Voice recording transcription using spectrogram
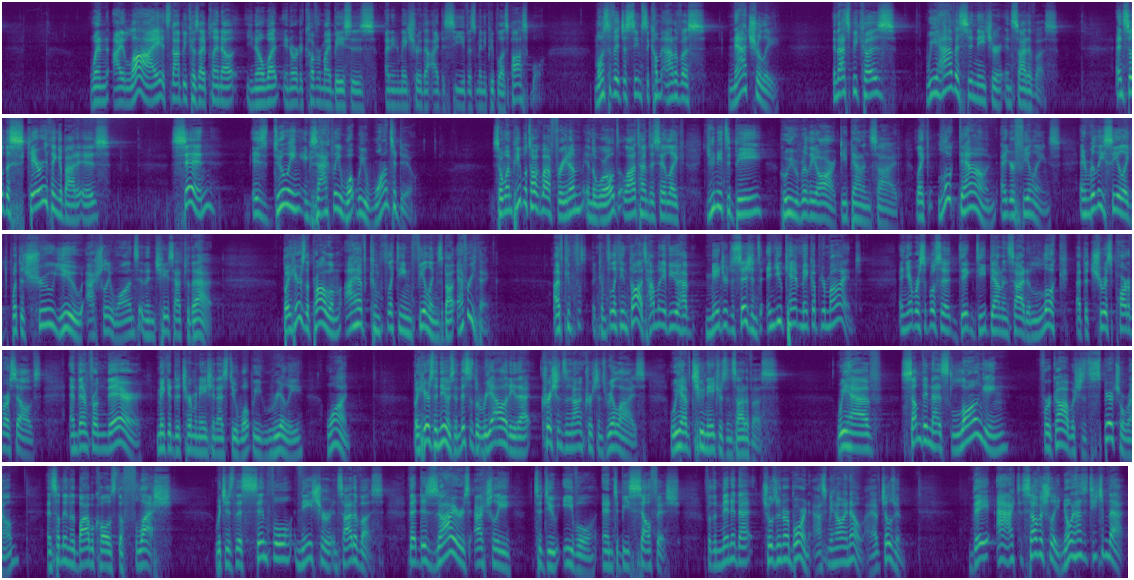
When I lie, it's not because I planned out, you know what, in order to cover my bases, I need to make sure that I deceive as many people as possible. Most of it just seems to come out of us naturally. And that's because we have a sin nature inside of us. And so the scary thing about it is sin is doing exactly what we want to do. So when people talk about freedom in the world, a lot of times they say, like, you need to be who you really are deep down inside. Like, look down at your feelings and really see like what the true you actually wants and then chase after that. But here's the problem I have conflicting feelings about everything. I have conf- conflicting thoughts. How many of you have major decisions and you can't make up your mind? And yet we're supposed to dig deep down inside and look at the truest part of ourselves. And then from there, make a determination as to what we really want. But here's the news, and this is the reality that Christians and non Christians realize we have two natures inside of us. We have something that is longing for God, which is the spiritual realm, and something that the Bible calls the flesh, which is this sinful nature inside of us that desires actually to do evil and to be selfish. For the minute that children are born, ask me how I know. I have children they act selfishly. No one has to teach them that.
